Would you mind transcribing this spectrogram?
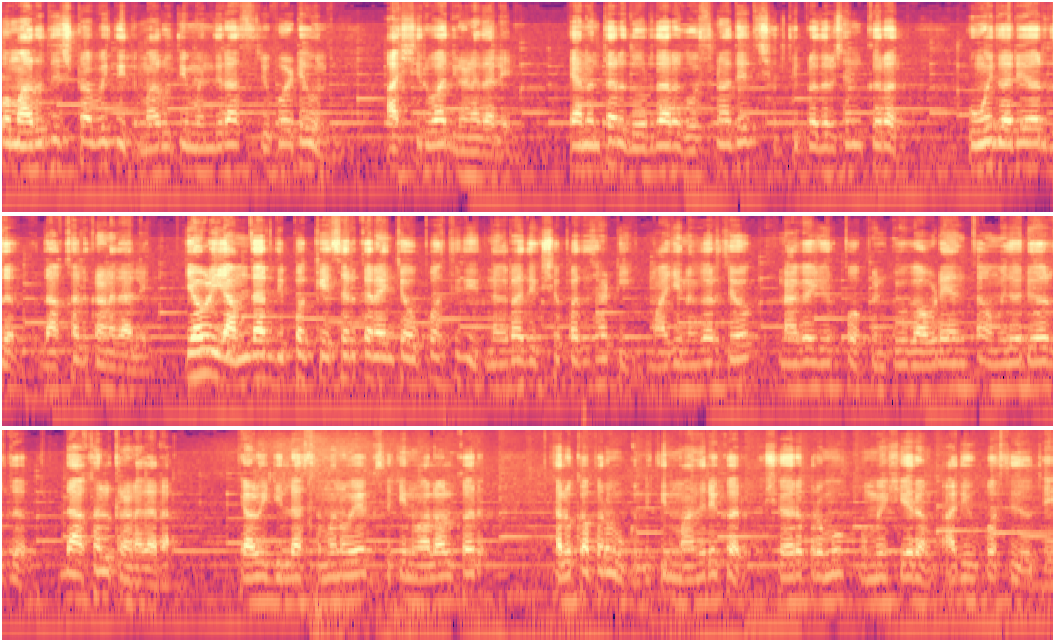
व मारुती स्टॉप येथील मारुती मंदिरात श्रीफळ ठेवून आशीर्वाद घेण्यात आले. त्यानंतर जोरदार घोषणा देत शक्तीप्रदर्शन करत उमेदवारी अर्ज दाखल करण्यात आले. यावेळी आमदार दीपक केसरकर यांच्या उपस्थितीत नगराध्यक्षपदासाठी माजी नगरसेवक नागेश उर्फ पिंटू गावडे यांचा उमेदवारी अर्ज दाखल करण्यात आला. यावेळी जिल्हा समन्वयक सचिन वालावलकर तालुका प्रमुख नितीन मांजरेकर शहर प्रमुख उमेश येरम आदी उपस्थित होते.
